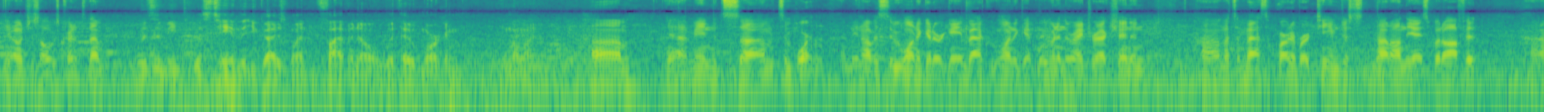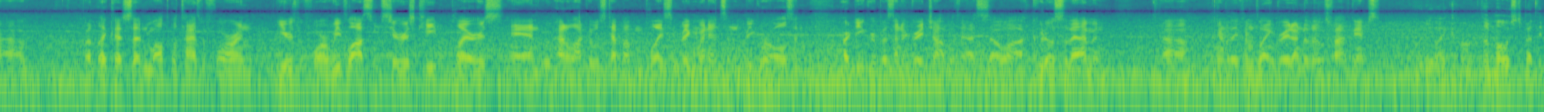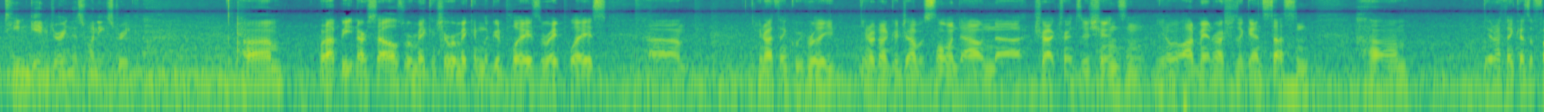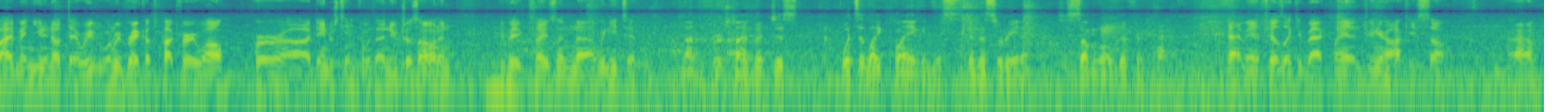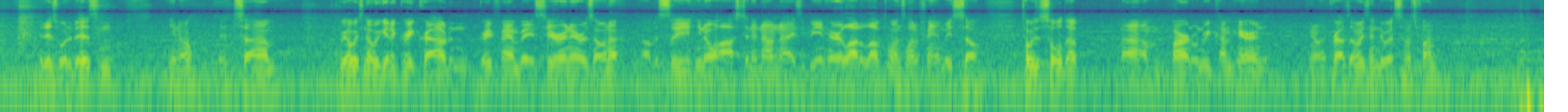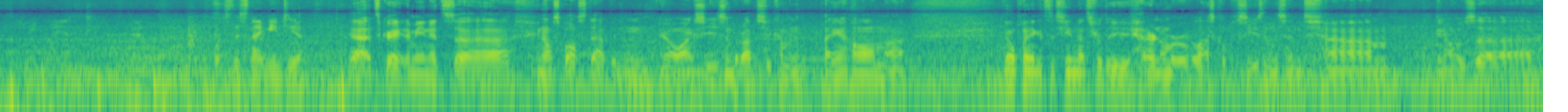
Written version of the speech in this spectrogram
you know, just always credit to them. What does it mean to this team that you guys went five and zero without Morgan in the lineup? Um, yeah, I mean it's um, it's important. I mean, obviously we want to get our game back. We want to get moving in the right direction, and um, that's a massive part of our team, just not on the ice but off it. Um, but like I've said multiple times before and years before, we've lost some serious key players, and we've had a lot of people step up and play some big minutes and big roles, and our D group has done a great job with that. So uh, kudos to them, and um, you know they've been playing great under those five games. What do you like the most about the team game during this winning streak? Um, we're not beating ourselves. We're making sure we're making the good plays, the right plays. Um, you know, I think we've really, you know, done a good job of slowing down uh, track transitions and you know odd man rushes against us. And um, you know, I think as a five-man unit out there, we, when we break up the puck very well, we're uh, a dangerous team coming to that neutral zone and do big plays when uh, we need to. Not the first time, but just what's it like playing in this in this arena? Just something a little different. Yeah, I mean, it feels like you're back playing in junior hockey. So um, it is what it is, and you know, it's. Um, we always know we get a great crowd and great fan base here in Arizona. Obviously, you know, Auston and now Kniesy being here, a lot of loved ones, a lot of families. So it's always a sold out um, barn when we come here, and you know, the crowd's always into it, so it's fun. What's this night mean to you? Yeah, it's great. I mean, it's uh, you know a small step in you know a long season, but obviously coming playing at home, uh, you know playing against a team that's really had our number over the last couple of seasons, and um, you know it was uh,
